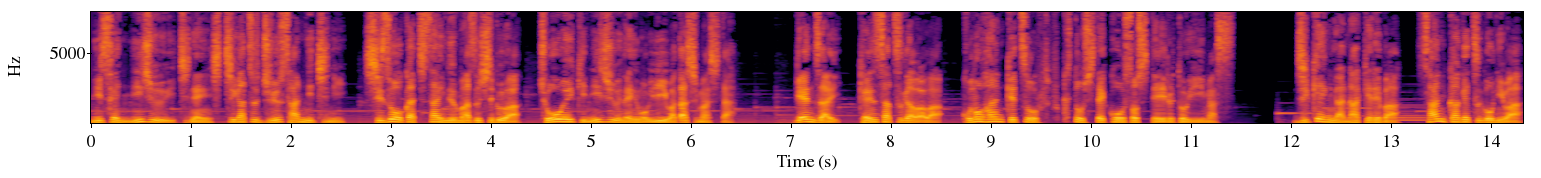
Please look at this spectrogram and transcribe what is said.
2021年7月13日に静岡地裁沼津支部は懲役20年を言い渡しました。現在、検察側はこの判決を不服として控訴していると言います。事件がなければ3ヶ月後には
